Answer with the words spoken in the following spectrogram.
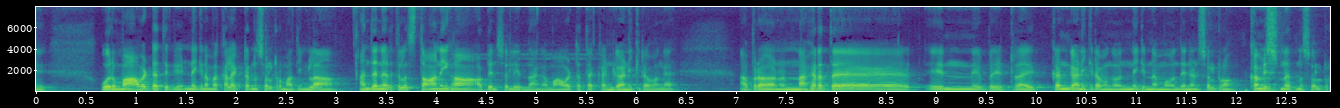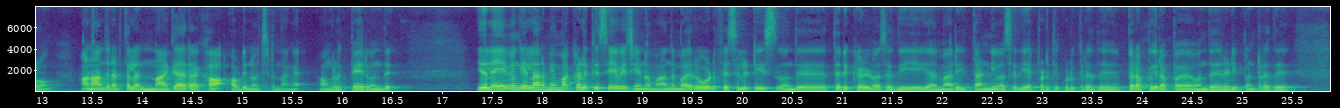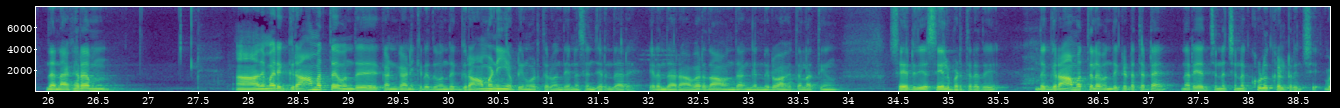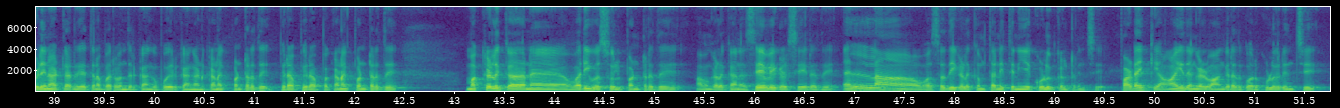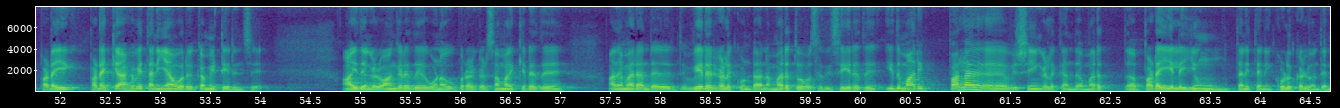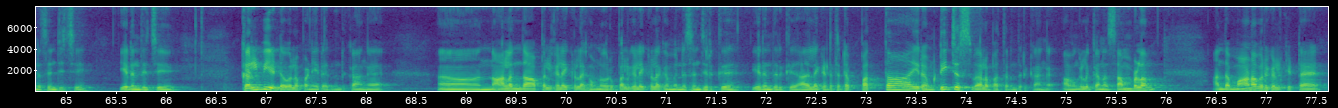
ஒரு மாவட்டத்துக்கு இன்றைக்கி நம்ம கலெக்டர்னு சொல்கிறோம் பார்த்தீங்களா அந்த நேரத்தில் ஸ்தானிகா அப்படின்னு சொல்லியிருந்தாங்க மாவட்டத்தை கண்காணிக்கிறவங்க. அப்புறம் நகரத்தை இப்போ கண்காணிக்கிறவங்க இன்றைக்கி நம்ம வந்து என்னென்னு சொல்கிறோம் கமிஷனர்னு சொல்கிறோம் ஆனால் அந்த நேரத்தில் நகரகா அப்படின்னு வச்சுருந்தாங்க. அவங்களுக்கு பேர் வந்து. இதில் இவங்க எல்லாருமே மக்களுக்கு சேவை செய்யணுமா? அந்த மாதிரி ரோடு ஃபெசிலிட்டிஸ் வந்து தெருக்கள் வசதி அது மாதிரி தண்ணி வசதி ஏற்படுத்தி கொடுக்கறது பிறப்பு இறப்பை வந்து ரெடி பண்ணுறது இந்த நகரம் அதே மாதிரி கிராமத்தை வந்து கண்காணிக்கிறது வந்து கிராமணி அப்படின்னு ஒருத்தர் வந்து என்ன செஞ்சுருந்தார்? இருந்தார். அவர் தான் வந்து அங்கே நிர்வாகத்தை எல்லாத்தையும் சரி செயல்படுத்துறது. இந்த கிராமத்தில் வந்து கிட்டத்தட்ட நிறைய சின்ன சின்ன குழுக்கள் இருந்துச்சு. வெளிநாட்டில் இருந்து எத்தனை பேர் வந்திருக்காங்க போயிருக்காங்கன்னு கணக்கு பண்ணுறது பிற பிறப்பை கணக்கு பண்ணுறது மக்களுக்கான வரி வசூல் பண்ணுறது அவங்களுக்கான சேவைகள் செய்கிறது எல்லா வசதிகளுக்கும் தனித்தனியே குழுக்கள் இருந்துச்சு. படைக்கு ஆயுதங்கள் வாங்குறதுக்கு ஒரு குழு இருந்துச்சு. படை படைக்காகவே தனியாக ஒரு கமிட்டி இருந்துச்சு. ஆயுதங்கள் வாங்குறது உணவுப் பொருட்கள் சமைக்கிறது அதே மாதிரி அந்த வீரர்களுக்கு உண்டான மருத்துவ வசதி செய்கிறது இது மாதிரி பல விஷயங்களுக்கு அந்த மரு படையிலையும் தனித்தனி குழுக்கள் வந்து என்ன செஞ்சுச்சு? இருந்துச்சு. கல்வியை டெவலப் பண்ணியிருந்துருக்காங்க. நாலந்தா பல்கலைக்கழகம்னு ஒரு பல்கலைக்கழகம் என்ன செஞ்சுருக்கு? இருந்திருக்கு. அதில் கிட்டத்தட்ட பத்தாயிரம் டீச்சர்ஸ் வேலை பார்த்துருந்துருக்காங்க. அவங்களுக்கான சம்பளம் அந்த மாணவர்கள்கிட்ட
